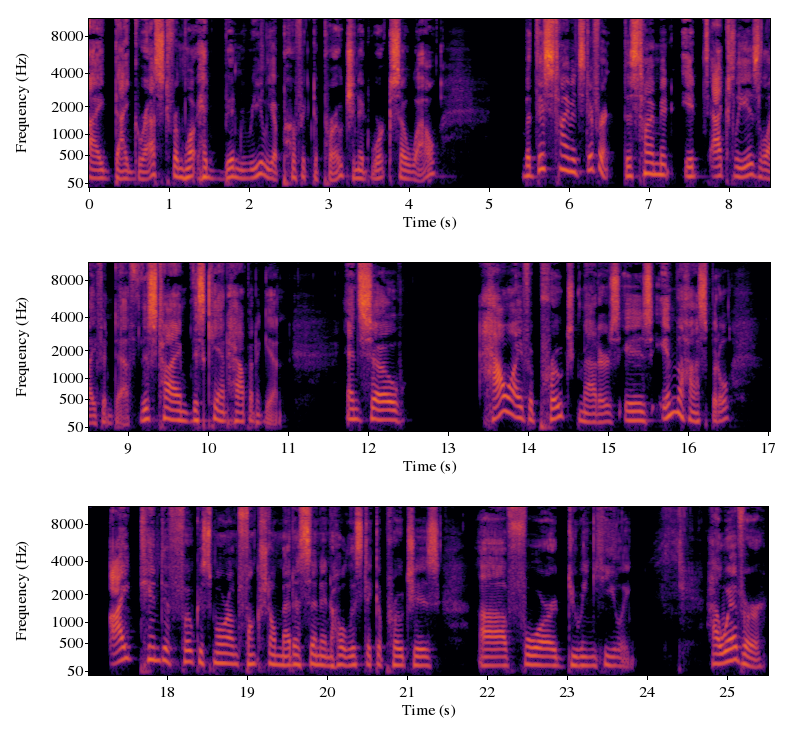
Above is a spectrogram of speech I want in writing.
I digressed from what had been really a perfect approach and it worked so well. But this time it's different. This time it, it actually is life and death. This time this can't happen again. And so how I've approached matters is in the hospital, I tend to focus more on functional medicine and holistic approaches uh, for doing healing. However,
